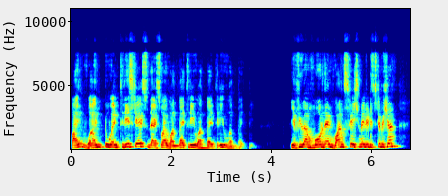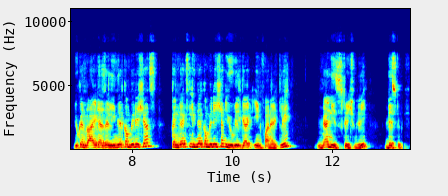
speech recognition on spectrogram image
fine one two and three states that's why one by three one by three one by three if you have more than one stationary distribution you can write as a linear combination convex linear combination you will get infinitely many stationary distribution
